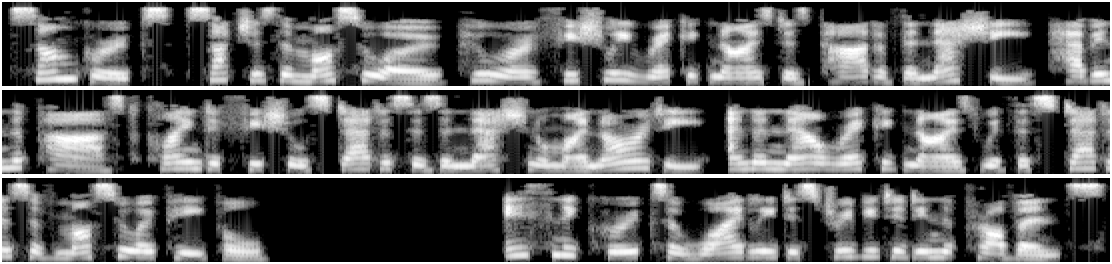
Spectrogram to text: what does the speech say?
Some groups, such as the Mosuo, who are officially recognized as part of the Naxi, have in the past claimed official status as a national minority, and are now recognized with the status of Mosuo people. Ethnic groups are widely distributed in the province.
